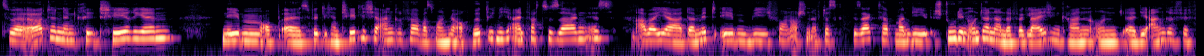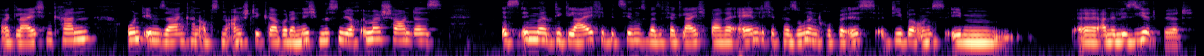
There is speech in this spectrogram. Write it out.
zu erörternden Kriterien neben ob es wirklich ein schädlicher Angriff war, was manchmal auch wirklich nicht einfach zu sagen ist. Aber ja, damit eben, wie ich vorhin auch schon öfters gesagt habe, man die Studien untereinander vergleichen kann und äh, die Angriffe vergleichen kann und eben sagen kann, ob es einen Anstieg gab oder nicht, müssen wir auch immer schauen, dass es immer die gleiche beziehungsweise vergleichbare ähnliche Personengruppe ist, die bei uns eben äh, analysiert wird.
